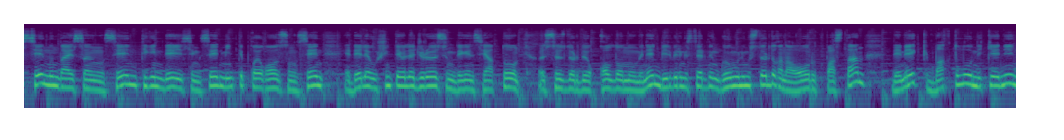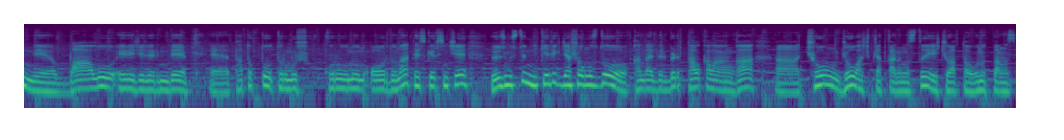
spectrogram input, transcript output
сен мындайсың сен тигиндейсиң сен минтип койгонсуң сен деле ушинтип эле жүрөсүң деген сыяктуу сөздөрдү колдонуу менен бири бириңиздердин көңүлүңүздөрдү гана оорутпастан демек бактылуу никенин э, баалуу эрежелеринде э, татыктуу турмуш куруунун ордуна тескерисинче өзүңүздүн никелик жашооңузду кандайдыр бир талкалаганга чоң жол ачып жатканыңызды эч убакта унутпаңыз.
